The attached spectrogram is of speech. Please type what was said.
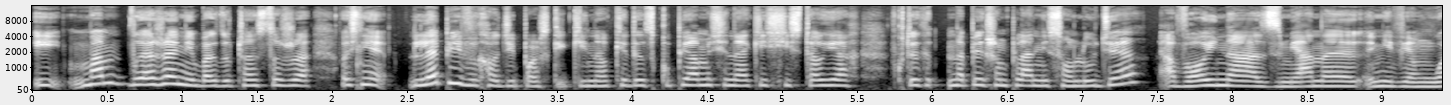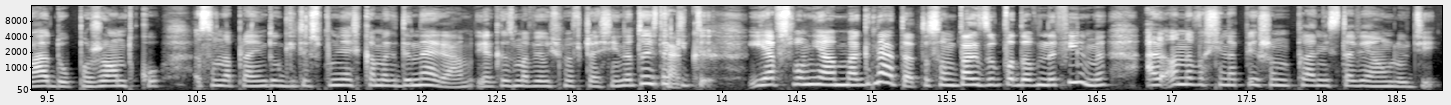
I mam wrażenie bardzo często, że właśnie lepiej wychodzi polskie kino, kiedy skupiamy się na jakichś historiach, w których na pierwszym planie są ludzie, a wojna, zmiany, nie wiem, ładu, porządku są na planie drugi. Ty wspomniałeś Kamerdynera, jak rozmawiałyśmy wcześniej. No to jest taki... Tak. Ja wspomniałam Magnata, to są bardzo podobne filmy, ale one właśnie na pierwszym planie stawiają ludzi.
